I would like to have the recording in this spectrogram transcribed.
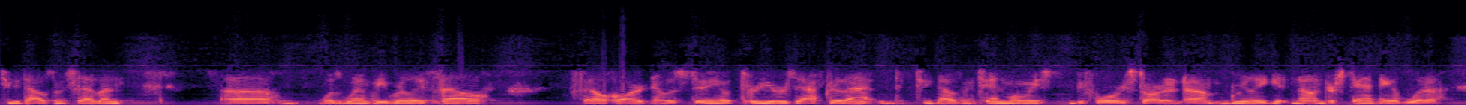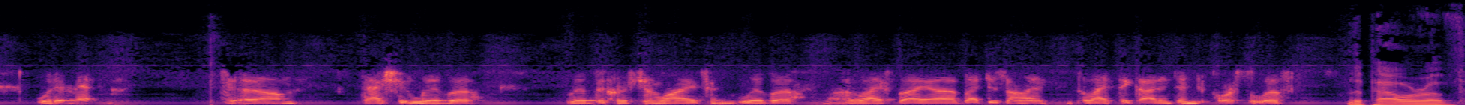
2007 uh, was when we really fell fell hard, and it was you know three years after that, in 2010, when we before we started um, really getting an understanding of what a what it meant to, um, to actually live a live the Christian life and live a, a life by uh, by design, the life that God intended for us to live. The power of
